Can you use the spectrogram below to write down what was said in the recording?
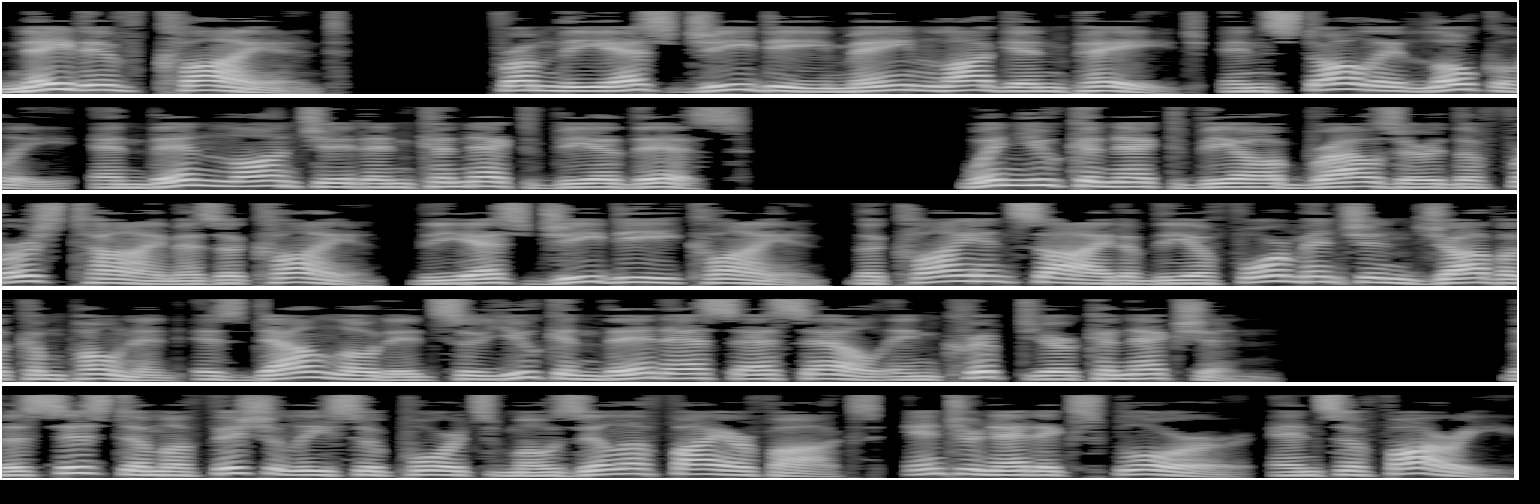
native client from the SGD main login page, install it locally, and then launch it and connect via this. When you connect via a browser the first time as a client, the SGD client, the client side of the aforementioned Java component is downloaded so you can then SSL encrypt your connection. The system officially supports Mozilla Firefox, Internet Explorer, and Safari,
